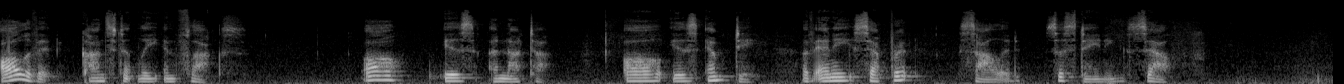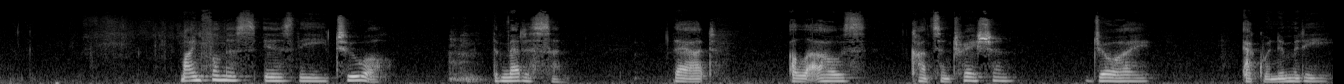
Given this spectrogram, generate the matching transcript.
all of it constantly in flux. All is anatta. All is empty of any separate, solid, sustaining self. Mindfulness is the tool, the medicine that allows concentration, joy, equanimity,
